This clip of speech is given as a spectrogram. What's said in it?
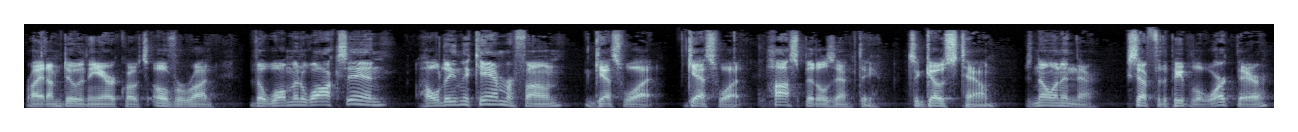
right? I'm doing the air quotes, overrun. The woman walks in holding the camera phone. Guess what? Guess what? Hospital's empty. It's a ghost town. There's no one in there except for the people that work there.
